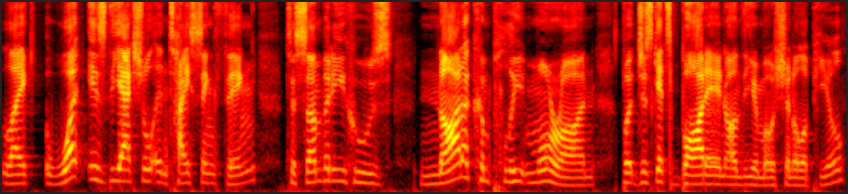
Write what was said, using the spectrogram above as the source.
like what is the actual enticing thing to somebody who's not a complete moron but just gets bought in on the emotional appeal,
